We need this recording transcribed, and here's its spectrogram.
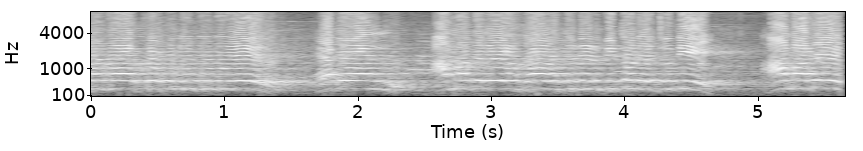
জনপ্রতিনিধিদের এবং আমাদের এই দশ দিনের ভিতরে যদি আমাদের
